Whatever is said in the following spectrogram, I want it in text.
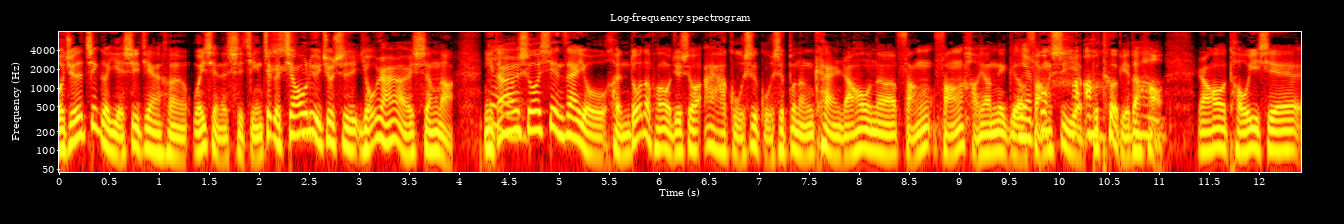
我觉得这个也是一件很危险的事情，这个焦虑就是油然而生了。你当然说现在有很多的朋友就说：“哎呀，股市股市不能看。”然后呢，房房好像那个房市也不特别的好。然后投一些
